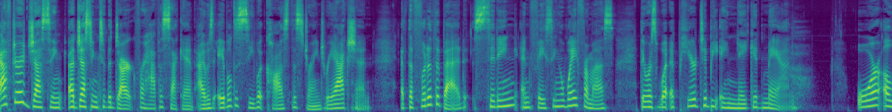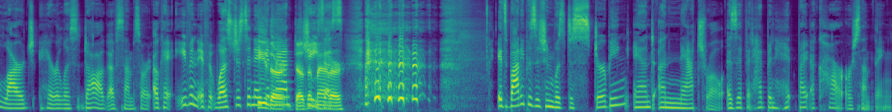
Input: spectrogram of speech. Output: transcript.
After adjusting adjusting to the dark for half a second, I was able to see what caused the strange reaction. At the foot of the bed, sitting and facing away from us, there was what appeared to be a naked man or a large hairless dog of some sort. Okay, even if it was just a naked Either man, doesn't Jesus. matter. Its body position was disturbing and unnatural, as if it had been hit by a car or something.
